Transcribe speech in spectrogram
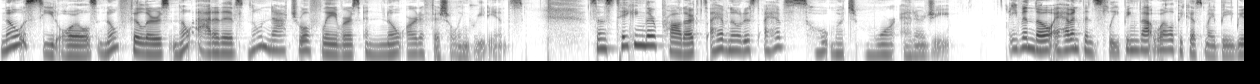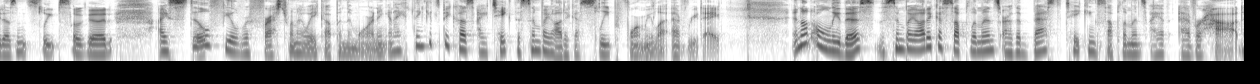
No seed oils, no fillers, no additives, no natural flavors, and no artificial ingredients. Since taking their products, I have noticed I have so much more energy. Even though I haven't been sleeping that well because my baby doesn't sleep so good, I still feel refreshed when I wake up in the morning. And I think it's because I take the Cymbiotika sleep formula every day. And not only this, the Cymbiotika supplements are the best taking supplements I have ever had.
